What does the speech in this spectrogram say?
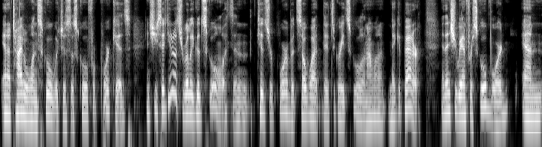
in a Title One school, which is a school for poor kids. And she said, "You know, it's a really good school. It's, and the kids are poor, but so what? It's a great school, and I want to make it better." And then she ran for school board, and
